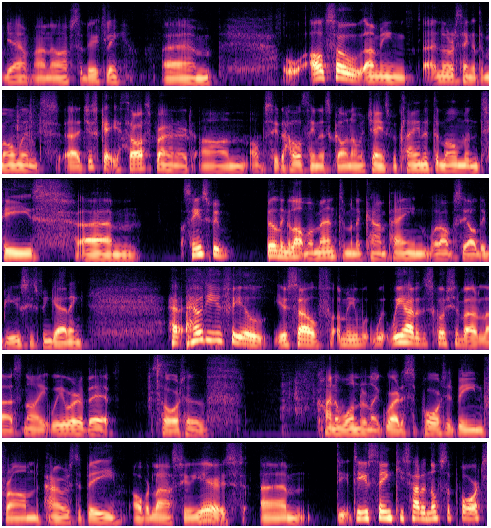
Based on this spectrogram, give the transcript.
Yeah, I know absolutely. Um, also, I mean, another thing at the moment, uh, just get your thoughts, Bernard, on obviously the whole thing that's going on with James McLean at the moment. He's um, seems to be building a lot of momentum in the campaign with obviously all the abuse he's been getting. How, how do you feel yourself? I mean, we, we had a discussion about it last night. We were a bit sort of kind of wondering like where the support had been from the powers to be over the last few years. Um, do, do you think he's had enough support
